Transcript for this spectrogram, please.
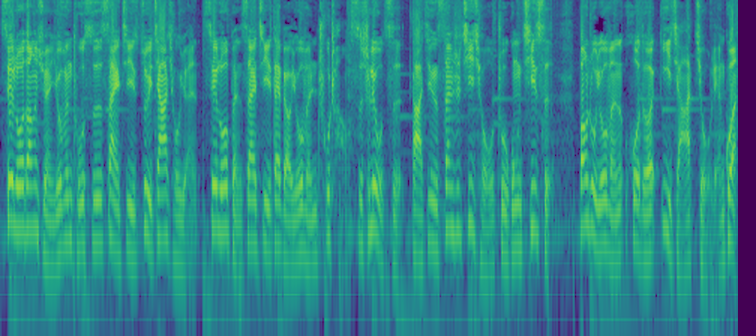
：C 罗当选尤文图斯赛季最佳球员。C 罗本赛季代表尤文出场四十六次，打进三十七球，助攻七次，帮助尤文获得意甲九连冠。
